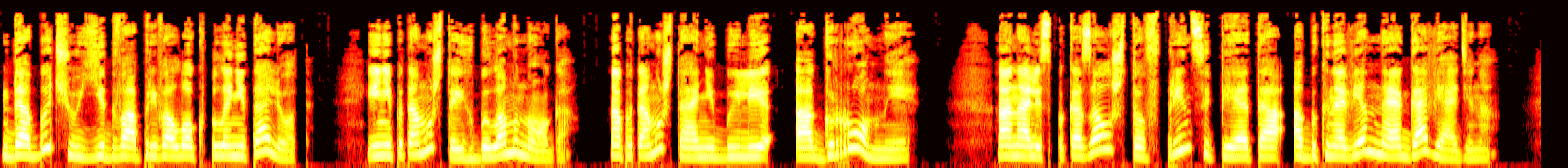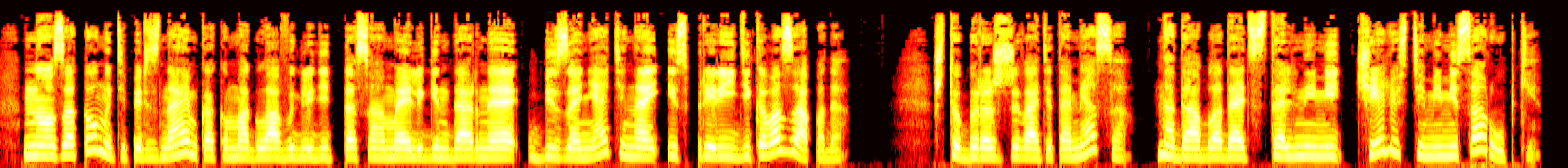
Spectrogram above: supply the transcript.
Добычу едва приволок планетолет. И не потому, что их было много, а потому, что они были огромные. Анализ показал, что в принципе это обыкновенная говядина. Но зато мы теперь знаем, как могла выглядеть та самая легендарная бизонятина из прерий Дикого Запада. Чтобы разжевать это мясо, надо обладать стальными челюстями мясорубки.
